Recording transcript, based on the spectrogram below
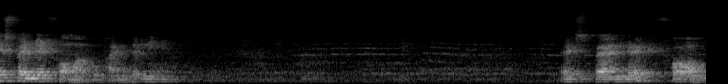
एक्सपेंडेड फॉर्म आपको फाइंड करनी है expanded form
